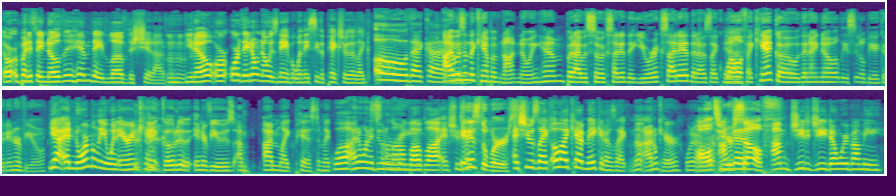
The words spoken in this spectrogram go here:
Or but if they know the, him, they love the shit out of him. Mm-hmm. You know? Or or they don't know his name, but when they see the picture, they're like, "Oh, that guy." I was in the camp of not knowing him, but I was so excited that you were excited that I was like, well, Yeah. if I can't go, then I know at least it'll be a good interview. Yeah, and normally when Aaron can't go to interviews, I'm I'm like pissed. I'm like, "Well, I don't want to do it alone." Blah blah. And she was It like, is the worst. And she was like, "Oh, I can't make it." I was like, "No, I don't care. Whatever. All to I'm good. yourself. I'm G to G. Don't worry about me.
